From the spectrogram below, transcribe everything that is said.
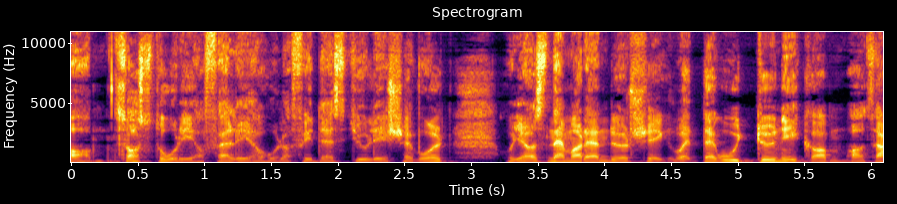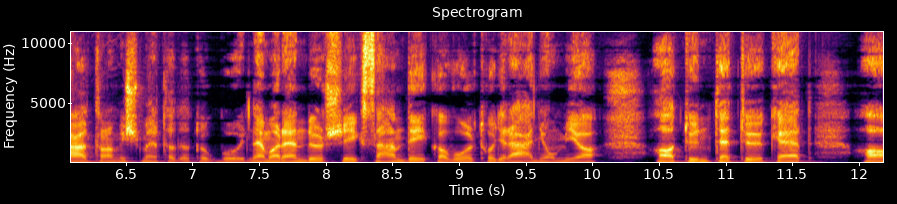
a Szasztória felé, ahol a Fidesz gyűlése volt. Ugye az nem a rendőrség, de úgy tűnik az általam ismert adatokból, hogy nem a rendőrség szándéka volt, hogy rányomja a tüntetőket a,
